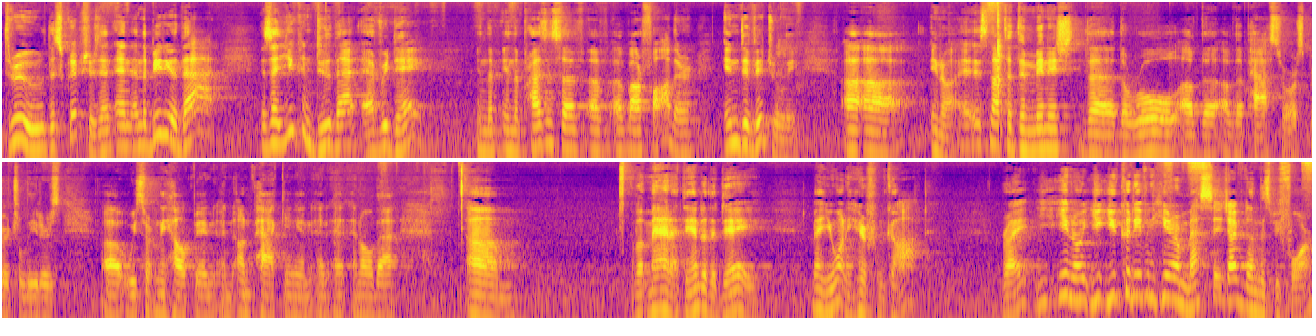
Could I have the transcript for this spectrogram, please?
through the scriptures. And, and, and the beauty of that is that you can do that every day in the, in the presence of, of, of our Father individually. Uh, uh, you know, it's not to diminish the, the role of the, of the pastor or spiritual leaders. Uh, we certainly help in, in unpacking and, and, and all that. Um, but man, at the end of the day, man, you want to hear from God, right? You, you know, you, you could even hear a message. I've done this before,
